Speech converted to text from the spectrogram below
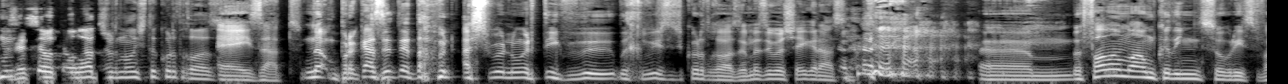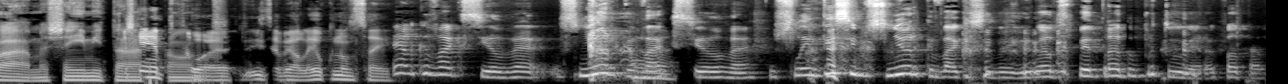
Mas esse é o teu lado jornalista cor-de-rosa. É, exato. Não, por acaso até estava, acho eu, num artigo de, de revistas de cor-de-rosa, mas eu achei graça. Ahm, Fala-me lá um bocadinho sobre isso, vá, mas sem imitar. Mas quem é a pronto. pessoa, Isabela? Eu que não sei. É o Cavaco Silva, o senhor Cavaco Silva, o excelentíssimo senhor Cavaco Silva. Agora de repente trata por tu, era o que faltava.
